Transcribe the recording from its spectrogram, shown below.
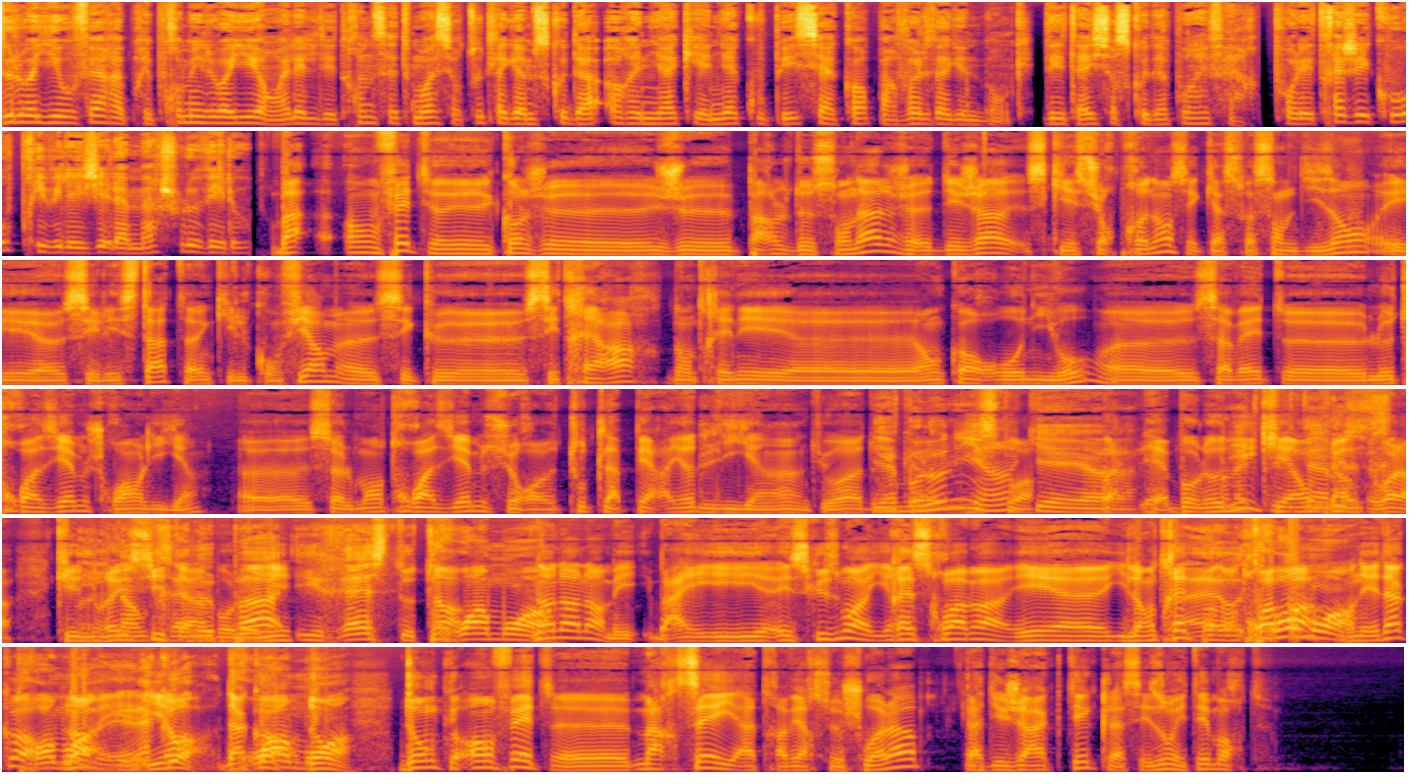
Deux loyers offerts après premier loyer en LLD 37 mois sur toute la gamme Skoda, Orenia et Enya Coupé, c'est accord par Volkswagen Bank. Détails sur skoda.fr. Pour les trajets courts, privilégiez la marche ou le vélo. Bah, en fait, euh, quand je, je parle de son âge, déjà, ce qui est surprenant, c'est qu'à 70 ans, et euh, c'est les stats hein, qui le confirment, euh, c'est que c'est très rare d'entraîner euh, encore au haut niveau. Euh, ça va être euh, le troisième, je crois, en Ligue 1. Euh, seulement troisième sur euh, toute la période Ligue 1. Tu vois, Il y a euh, Bologna hein, qui est. euh, Voilà, il y a Bologna en qui est en plus, voilà, qui est une Il réussite à n'entraîne pas, Bologna. il reste Non, trois mois. Non, non, non, mais bah, il- excuse-moi, il reste trois mois et euh, il entraîne Euh, pendant trois trois mois. mois. On est d'accord. D'accord. Donc, donc, en fait, euh, Marseille, à travers ce choix-là, a déjà acté que la saison était morte.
